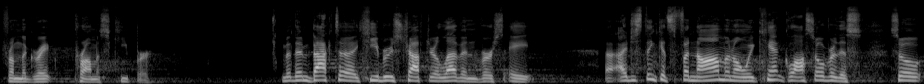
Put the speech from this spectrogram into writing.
from the great promise keeper. But then back to Hebrews chapter 11, verse 8. I just think it's phenomenal. We can't gloss over this. So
